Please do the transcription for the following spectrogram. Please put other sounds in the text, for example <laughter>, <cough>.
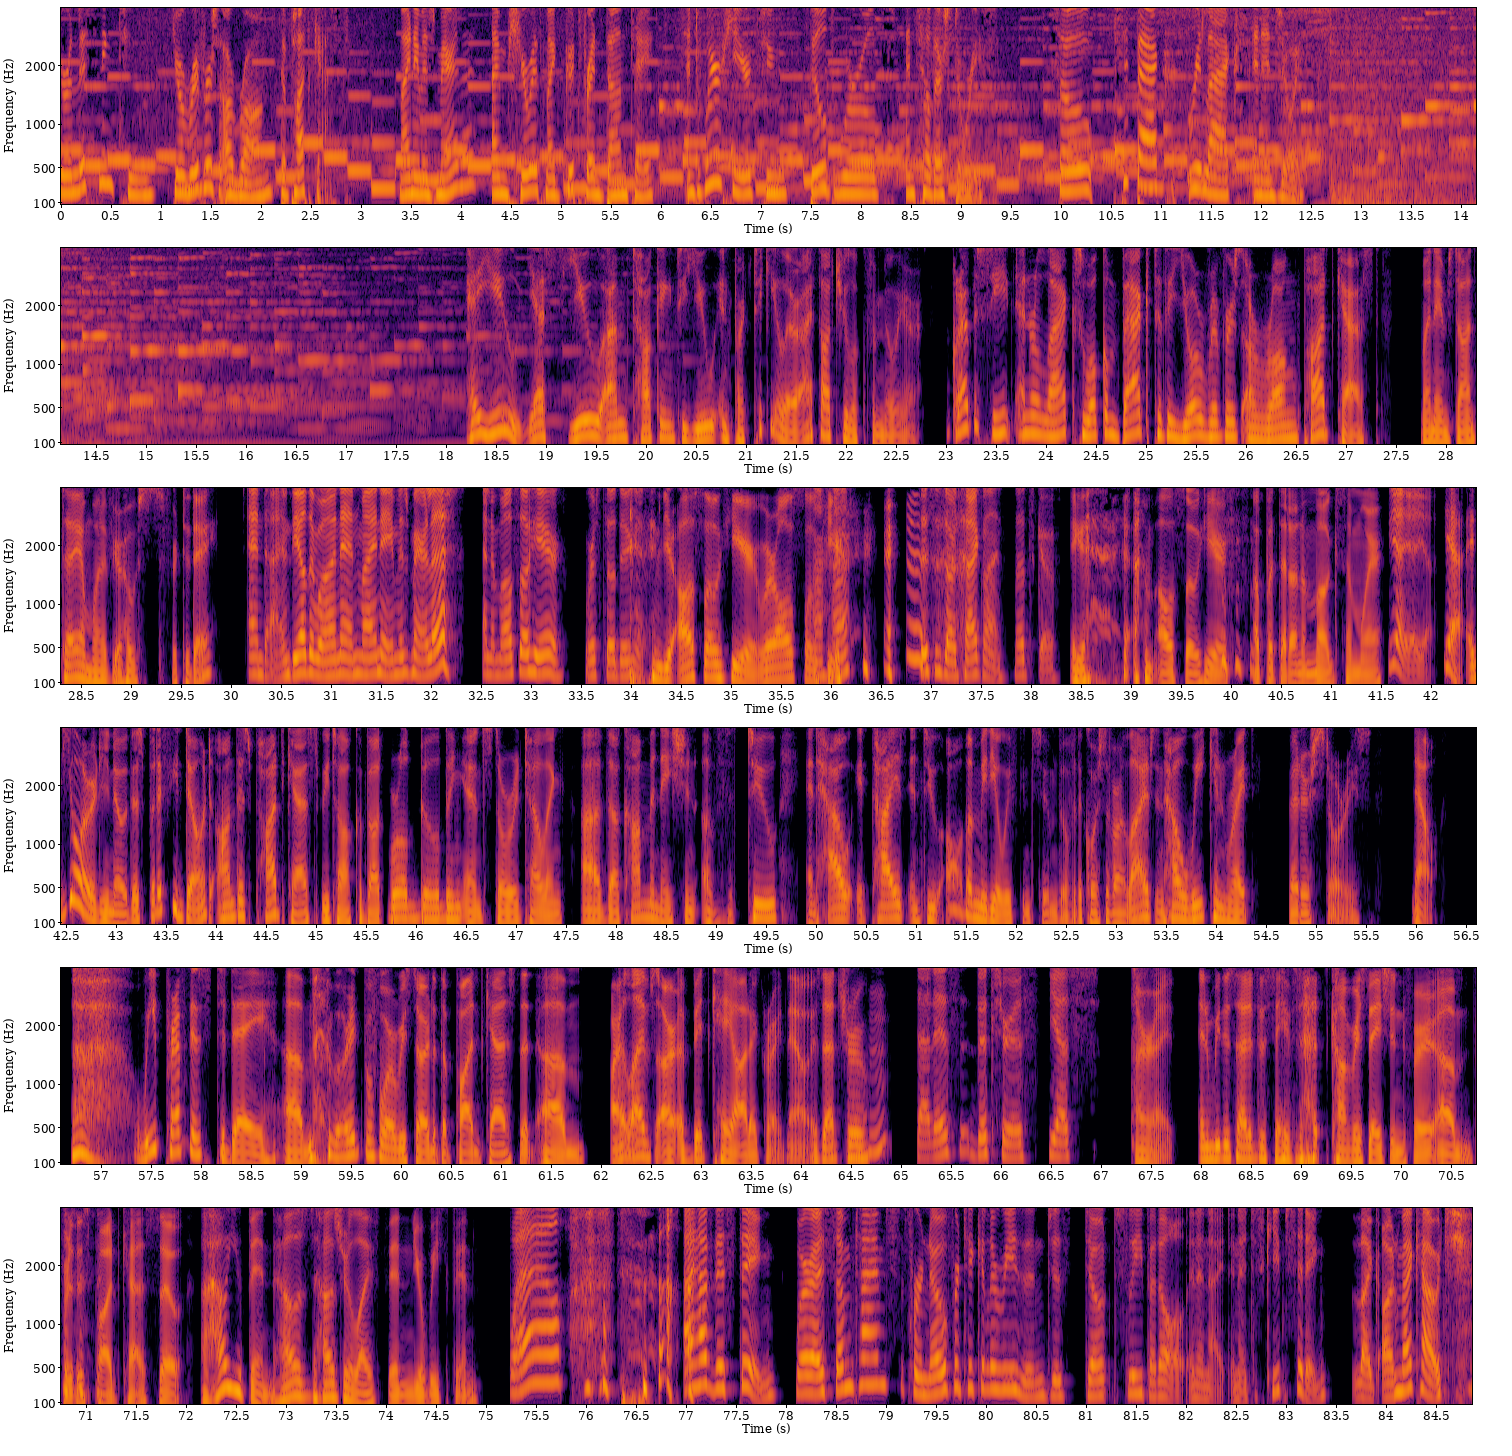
You're listening to Your Rivers Are Wrong, the podcast. My name is Merle. I'm here with my good friend Dante, and we're here to build worlds and tell their stories. So sit back, relax, and enjoy. Hey, you. Yes, you. I'm talking to you in particular. I thought you looked familiar. Grab a seat and relax. Welcome back to the Your Rivers Are Wrong podcast. My name's Dante. I'm one of your hosts for today. And I'm the other one, and my name is Merle, and I'm also here. We're still doing it. <laughs> And you're also here. We're also Uh-huh. here. this is our <laughs> tagline. Let's go. <laughs> I'm also here. I'll put that on a mug somewhere. Yeah, yeah, yeah. Yeah, and you already know this, but if you don't, on this podcast, we talk about world building and storytelling, uh, the combination of the two, and how it ties into all the media we've consumed over the course of our lives, and how we can write better stories. Now, <sighs> we prefaced today, um, <laughs> right before we started the podcast, that um, our lives are a bit chaotic right now. Is that true? Mhm. That is the truth. Yes. All right. And we decided to save <laughs> that conversation for um for this <laughs> podcast. So, uh, how you been? How's how's your life been? Your week been? Well, I have this thing where I sometimes, for no particular reason, just don't sleep at all in a night. And I just keep sitting, like on my couch.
